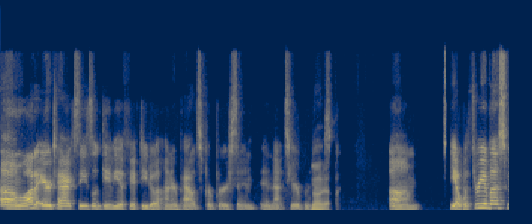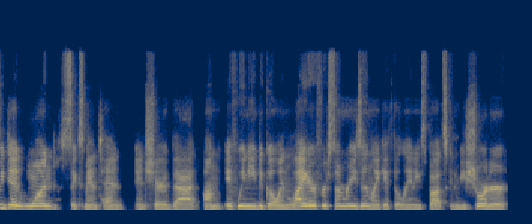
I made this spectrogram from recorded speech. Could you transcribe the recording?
Um, a lot of air taxis will give you a 50 to 100 pounds per person, and that's your Oh, yeah. um yeah with three of us we did one six man tent and shared that. Um if we need to go in lighter for some reason like if the landing spot's going to be shorter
